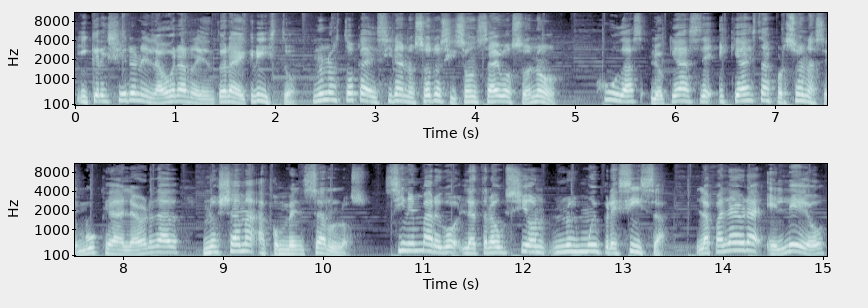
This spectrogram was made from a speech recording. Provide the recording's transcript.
y creyeron en la obra redentora de Cristo. No nos toca decir a nosotros si son salvos o no, Judas lo que hace es que a estas personas en búsqueda de la verdad nos llama a convencerlos. Sin embargo, la traducción no es muy precisa. La palabra eleo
